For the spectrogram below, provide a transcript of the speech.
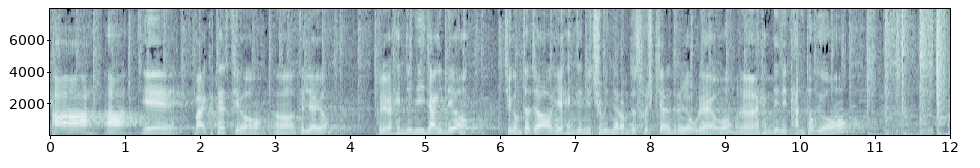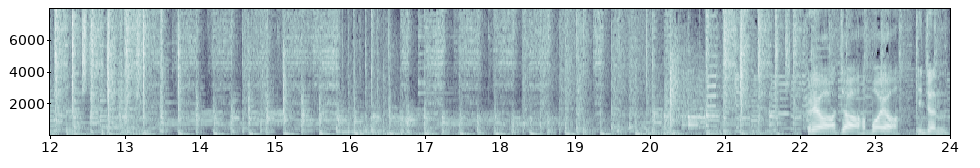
아, 아, 아, 예, 마이크 테스트요. 어, 들려요? 그래요. 행진이 이장인데요. 지금부터 저기 행진이 주민 여러분들 소식 전해드리려고 그래요. 어, 행진이 단톡요. 그래요. 어쩌 뭐요? 인전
